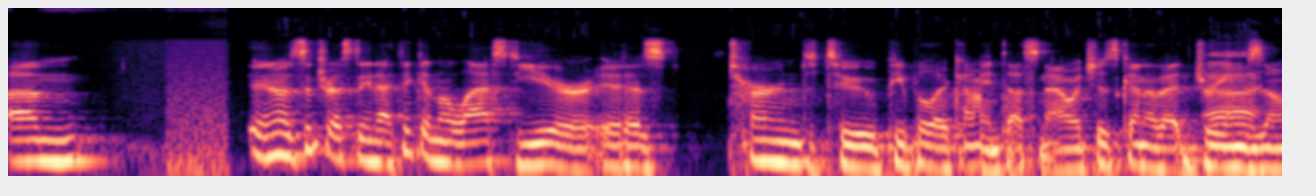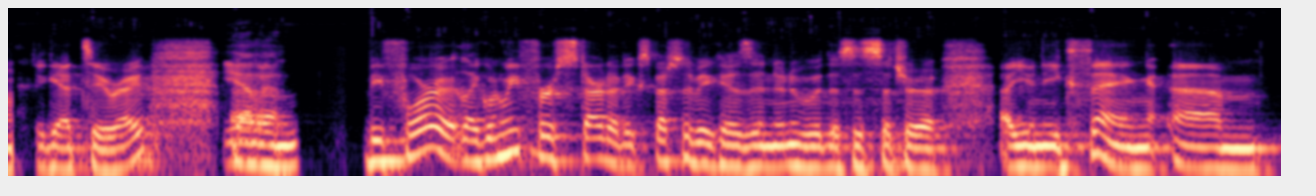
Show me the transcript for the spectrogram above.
Um, you know, it's interesting. I think in the last year, it has turned to people are coming to us now, which is kind of that dream Ah. zone to get to, right? Yeah, man. before, like when we first started, especially because in Nunavut this is such a, a unique thing. Um,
